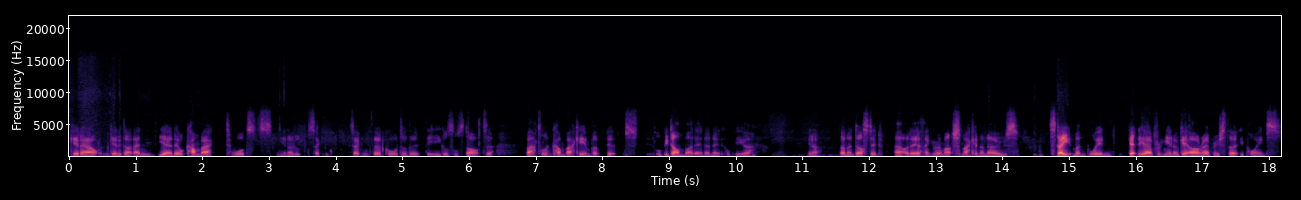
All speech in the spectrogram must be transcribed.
Get out and get it done. And yeah, they'll come back towards you know second second third quarter. The the Eagles will start to battle and come back in, but it's it'll be done by then, and it'll be a you know done and dusted out of there. Thank you very much. Smack in the nose. Statement win. Get the average. You know, get our average 30 points.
